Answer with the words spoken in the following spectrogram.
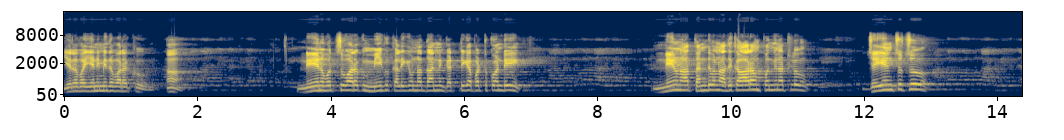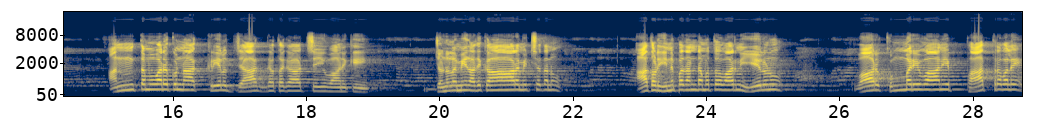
ఇరవై ఎనిమిది వరకు. నేను వచ్చు వరకు మీకు కలిగి ఉన్న దాన్ని గట్టిగా పట్టుకోండి. నేను నా తండ్రి వలన అధికారం పొందినట్లు జయించుచు అంతము వరకు నా క్రియలు జాగ్రత్తగా చేయువానికి జనుల మీద అధికారం ఇచ్చేదను అతడు ఇనుపదండముతో వారిని ఏలును. వారు కుమ్మరి వాని పాత్ర వలె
